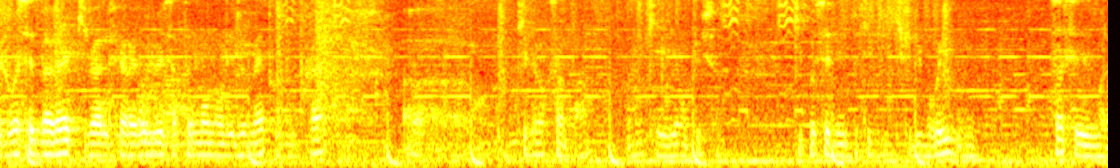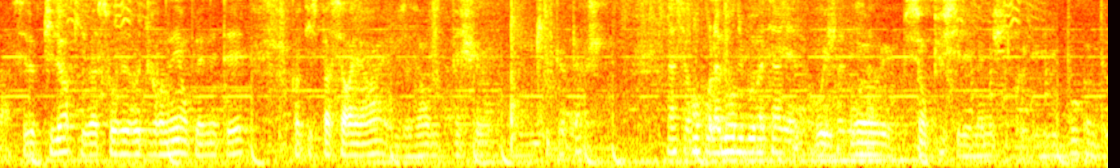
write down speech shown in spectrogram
je vois cette bavette qui va le faire évoluer certainement dans les 2 mètres à peu près. Euh, un petit leurre sympa, hein, qui est en plus, qui possède une petite qui fait du bruit. Ça, c'est voilà, c'est le petit leurre qui va sauver votre journée en plein été, quand il se passe rien et vous avez envie de pêcher quelques perches. Là, c'est vraiment pour l'amour du beau matériel. Oui, oui, ça. oui. Puis en plus, il est magnifique, quoi. il est beau comme tout.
